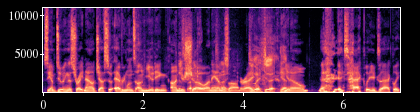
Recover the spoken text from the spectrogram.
See, I'm doing this right now, Jeff. So everyone's unmuting on your show on That's Amazon, right. right. Do it, do it. Yeah. You know, exactly, exactly.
